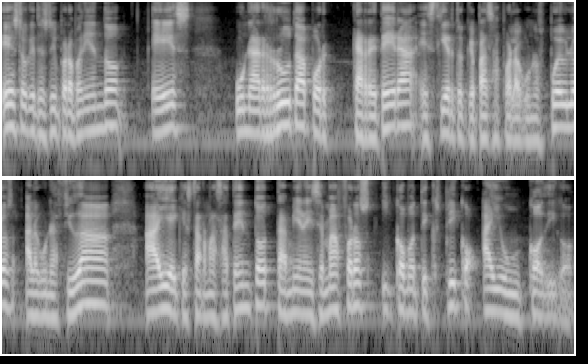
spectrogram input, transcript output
Esto que te estoy proponiendo es una ruta por carretera, es cierto que pasas por algunos pueblos, alguna ciudad, ahí hay que estar más atento, también hay semáforos y como te explico, hay un código.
